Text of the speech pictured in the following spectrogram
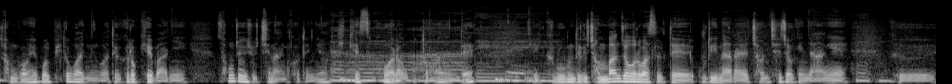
점검해 볼 필요가 있는 것 같아요. 그렇게 많이 성적이 좋지는 않거든요. 아. 티켓 스코어라고 보통 하는데 네. 이제 그 부분들이 전반적으로 봤을 때 우리나라의 전체적인 양의 네. 그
